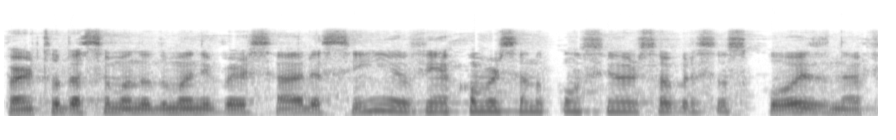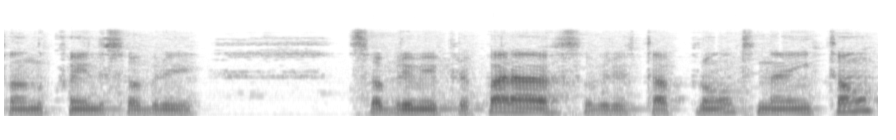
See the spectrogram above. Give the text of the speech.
perto da semana do meu aniversário, assim, eu vinha conversando com o senhor sobre essas coisas, né? Falando com ele sobre, sobre me preparar, sobre estar pronto, né? Então,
